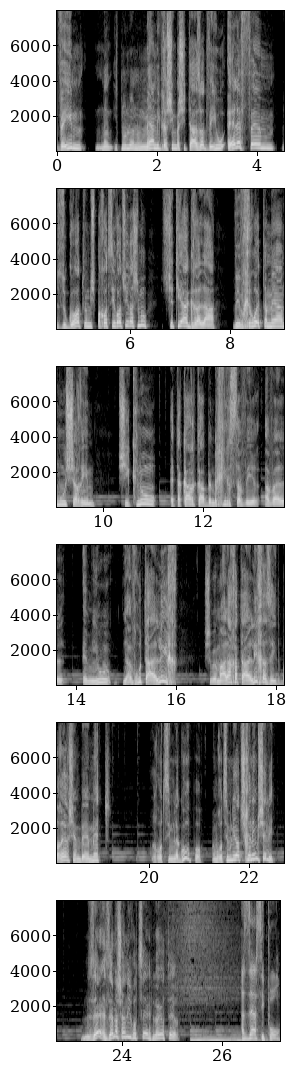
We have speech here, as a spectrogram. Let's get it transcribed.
ואם ייתנו לנו 100 מגרשים בשיטה הזאת ויהיו אלף אה, זוגות ומשפחות צעירות שיירשמו, שתהיה הגרלה ויבחרו את המאה המאושרים, שיקנו את הקרקע במחיר סביר, אבל הם יהיו, יעברו תהליך, שבמהלך התהליך הזה יתברר שהם באמת רוצים לגור פה, הם רוצים להיות שכנים שלי. זה, זה מה שאני רוצה, לא יותר. אז זה הסיפור.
